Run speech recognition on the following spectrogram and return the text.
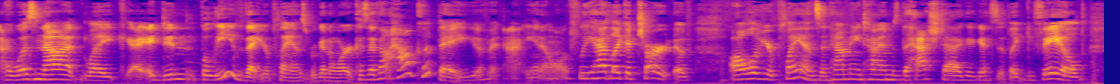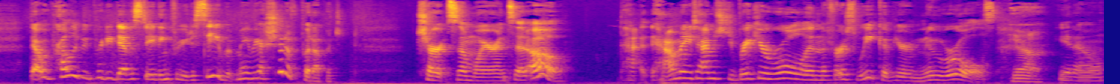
i was not like i didn't believe that your plans were going to work because i thought how could they you know if we had like a chart of all of your plans and how many times the hashtag against it like you failed that would probably be pretty devastating for you to see but maybe i should have put up a ch- chart somewhere and said oh how many times did you break your rule in the first week of your new rules Yeah. you know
